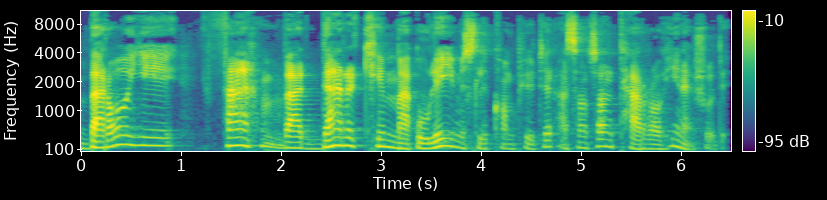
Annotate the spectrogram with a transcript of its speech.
برای فهم و درک مقوله مثل کامپیوتر اساسا طراحی نشده.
